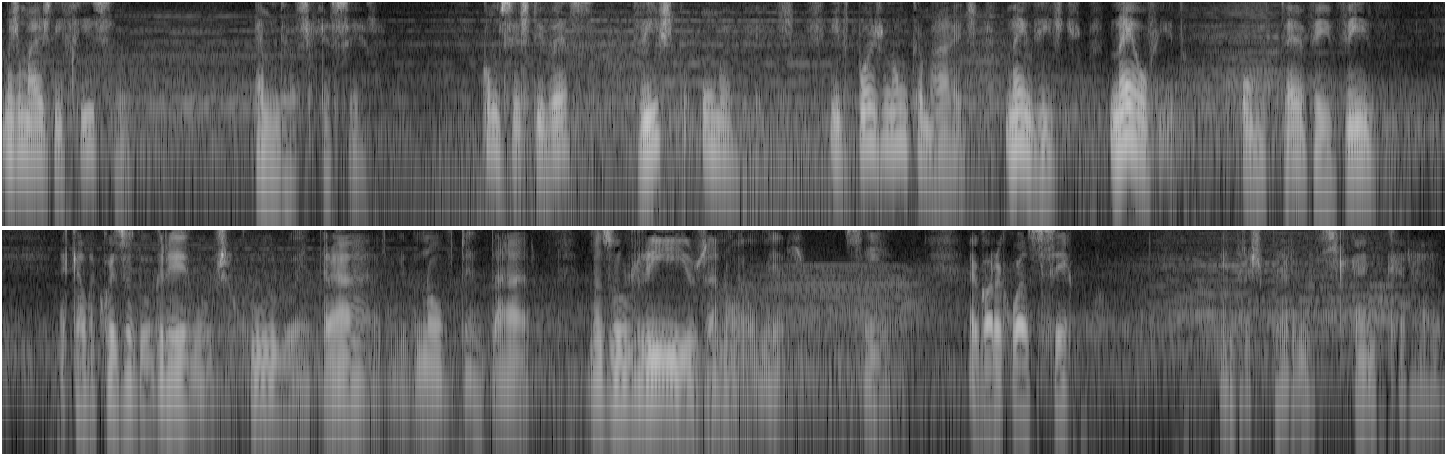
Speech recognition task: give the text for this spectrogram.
mas mais difícil. É melhor esquecer. Como se estivesse visto uma vez e depois nunca mais, nem visto, nem ouvido ou até vivido. Aquela coisa do grego escuro entrar e de novo tentar, mas o rio já não é o mesmo. Sim, agora quase seco, entre as pernas escancaradas.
